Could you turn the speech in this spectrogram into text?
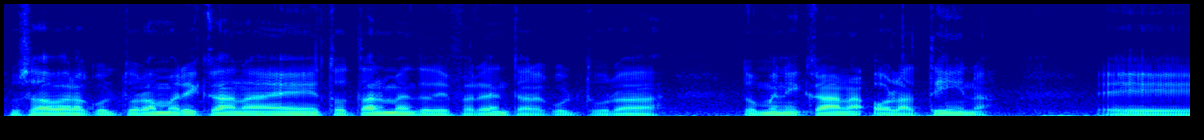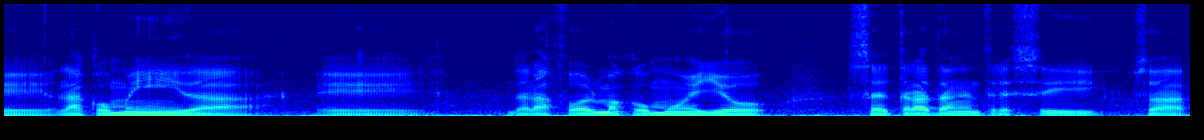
Tú sabes, la cultura americana es totalmente diferente a la cultura dominicana o latina. Eh, la comida, eh, de la forma como ellos se tratan entre sí. O sea,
